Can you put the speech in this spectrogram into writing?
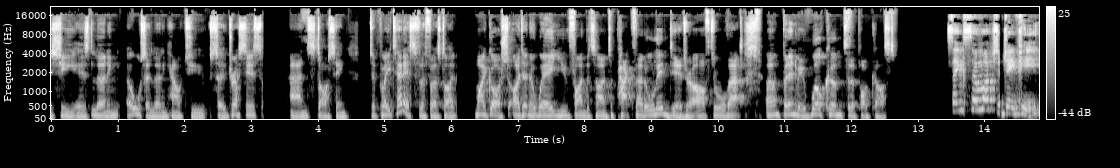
she is learning, also learning how to sew dresses and starting to play tennis for the first time. My gosh, I don't know where you find the time to pack that all in, Deirdre, after all that. Um, but anyway, welcome to the podcast. Thanks so much, JP.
